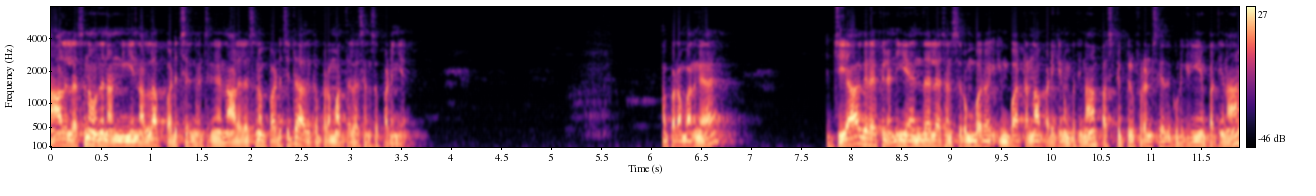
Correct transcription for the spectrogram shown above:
நாலு லெசனை வந்து நான் நீங்கள் நல்லா படிச்சிருங்க சரிங்களா? நாலு லெசனை படிச்சுட்டு அதுக்கப்புறம் மற்ற லெசன்ஸை படிங்க. அப்புறம் பாருங்கள் ஜியாகிரஃபியில் நீங்கள் எந்த லெசன்ஸ் ரொம்ப இம்பார்ட்டண்ட்டாக படிக்கணும் பார்த்தீங்கன்னா ஃபஸ்ட்டு ப்ரிஃபரன்ஸ் எது கொடுக்குறீங்க பார்த்தீங்கன்னா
